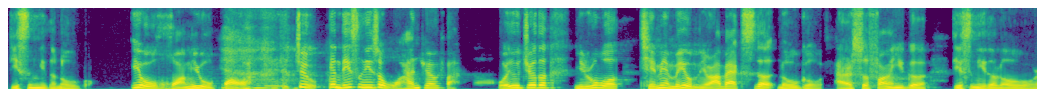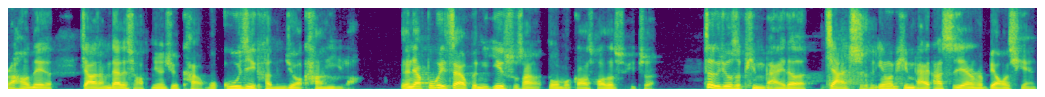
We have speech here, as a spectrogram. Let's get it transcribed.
迪士尼的 logo，又黄又爆，就跟迪士尼是完全反的。我就觉得你如果前面没有 Miramax 的 logo，而是放一个。迪士尼的 logo，然后那个家长带着小朋友去看，我估计可能就要抗议了。人家不会在乎你艺术上有多么高超的水准，这个就是品牌的价值，因为品牌它实际上是标签。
